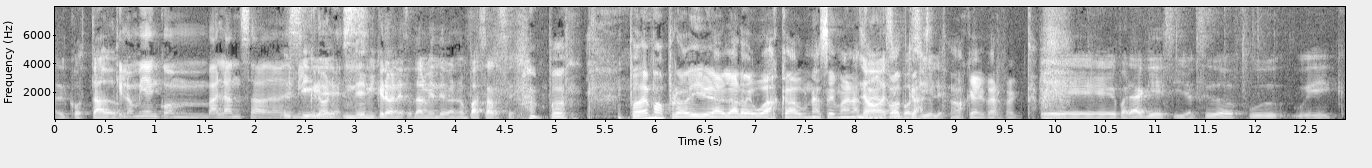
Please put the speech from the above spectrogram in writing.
al costado. Que lo miden con balanza de Sí, micrones. De, de micrones, totalmente, para no pasarse. Po- ¿Podemos prohibir hablar de Huasca unas semanas No, en el es podcast? imposible. Ok, perfecto. Eh, para que si accedo a Food Week. Eh, ya ha llegado.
